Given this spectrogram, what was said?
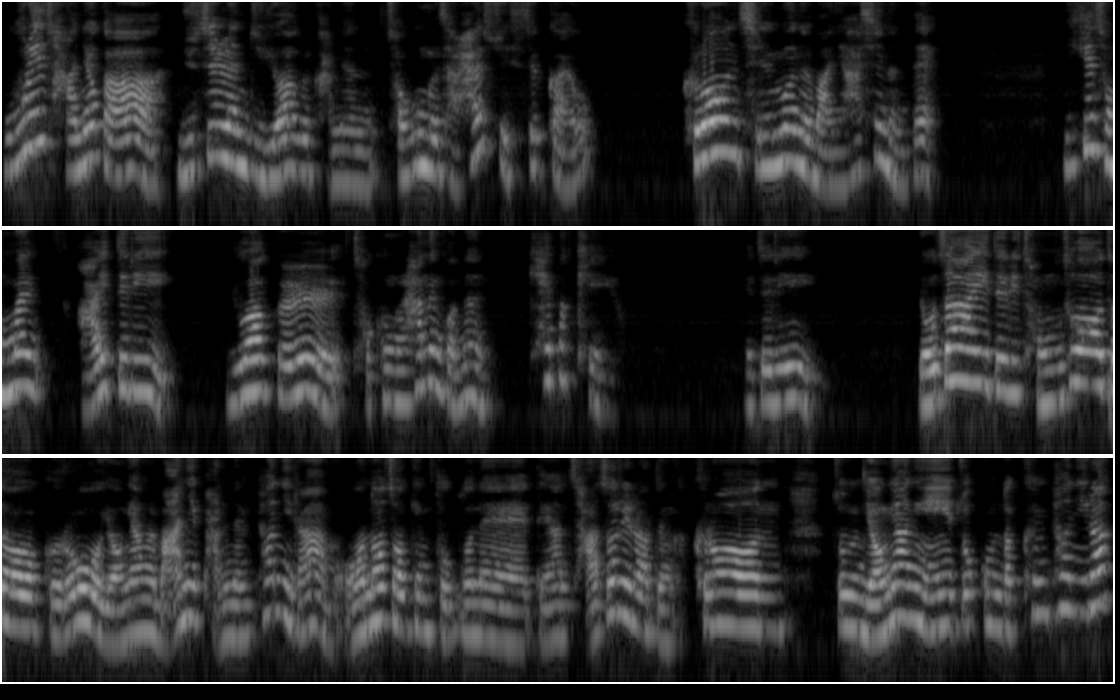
우리 자녀가 뉴질랜드 유학을 가면 적응을 잘 할 수 있을까요? 그런 질문을 많이 하시는데 이게 정말 아이들이 유학을 적응을 하는 거는 케바케예요. 애들이 여자아이들이 정서적으로 영향을 많이 받는 편이라 뭐 언어적인 부분에 대한 좌절이라든가 그런 좀 영향이 조금 더 큰 편이라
